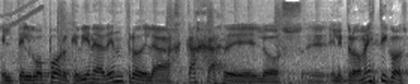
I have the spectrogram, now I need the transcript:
el telgopor que viene adentro de las cajas de los eh, electrodomésticos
